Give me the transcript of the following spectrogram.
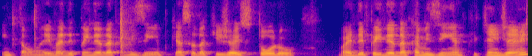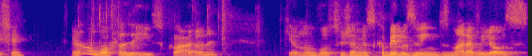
então, aí vai depender da camisinha, porque essa daqui já estourou. Vai depender da camisinha. Que tem gente, eu não vou fazer isso, claro, né? Porque eu não vou sujar meus cabelos lindos, maravilhosos.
